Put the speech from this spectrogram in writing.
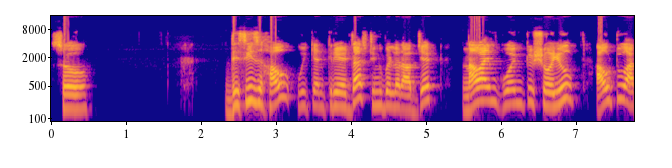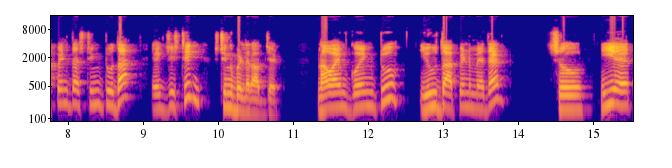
So this is how we can create the string builder object. Now i am going to show you how to append the string to the existing string builder object. Now i am going to use the append method. So here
